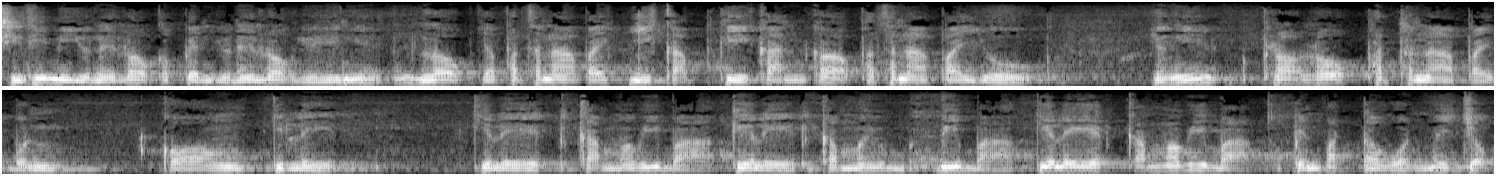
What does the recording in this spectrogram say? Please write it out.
สิ่งที่มีอยู่ในโลกก็เป็นอยู่ในโลกอยู่อย่างนี้โลกจะพัฒนาไปกี่กับกี่กันก็พัฒนาไปอยู่ อย่างนี้เพราะโลกพัฒนาไปบนกองกิเลส กิเลสกรรมวิบาก กิเลสกรรมวิบาก กิเลสกรรมวิบาก เป็นวัฏวนไม่จบ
